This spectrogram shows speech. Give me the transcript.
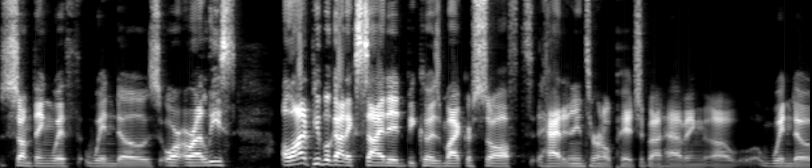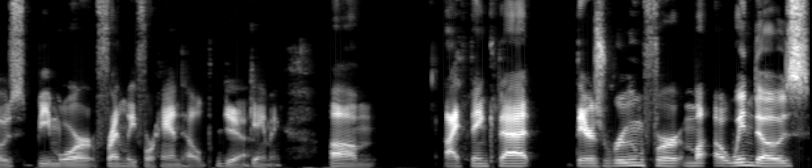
something with Windows, or or at least a lot of people got excited because Microsoft had an internal pitch about having uh, Windows be more friendly for handheld Yeah. gaming. Um, I think that there's room for uh, Windows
